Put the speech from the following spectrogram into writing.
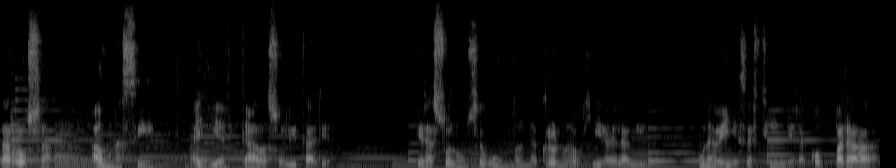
La rosa, aún así, allí habitaba solitaria. Era solo un segundo en la cronología de la vida, una belleza efímera comparada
